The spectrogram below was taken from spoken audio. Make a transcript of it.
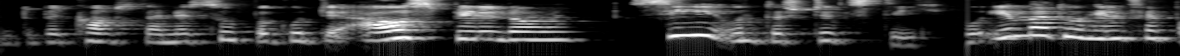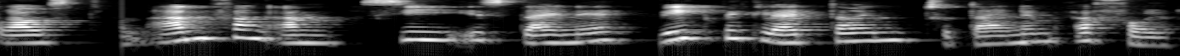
Du bekommst eine super gute Ausbildung. Sie unterstützt dich, wo immer du Hilfe brauchst, von Anfang an. Sie ist deine Wegbegleiterin zu deinem Erfolg.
